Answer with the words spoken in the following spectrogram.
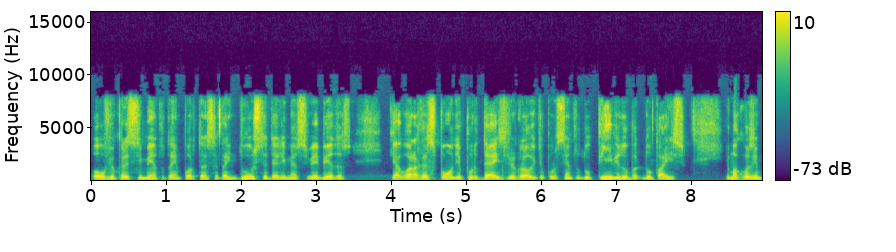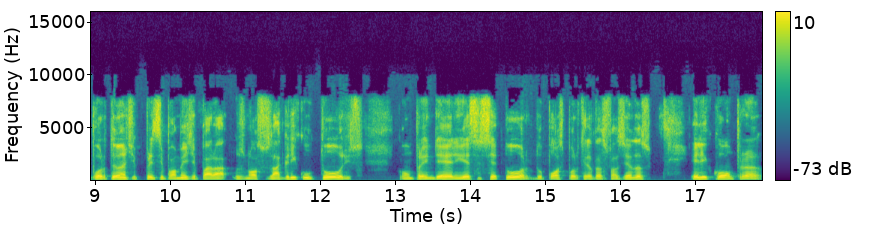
houve o crescimento da importância da indústria de alimentos e bebidas, que agora responde por 10,8% do PIB do, do país. E uma coisa importante, principalmente para os nossos agricultores compreenderem, esse setor do pós-porteiro das fazendas, ele compra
